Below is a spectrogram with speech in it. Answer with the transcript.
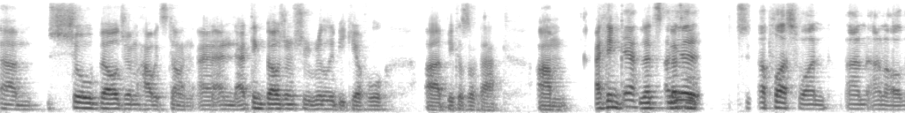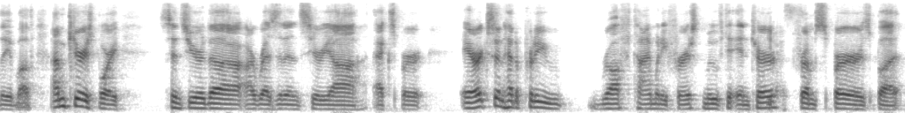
um, show Belgium how it's done, and, and I think Belgium should really be careful uh, because of that. Um, I think Yeah, let's let's get move it. A plus one on on all the above. I'm curious, Bori, since you're the our resident Serie A expert. Eriksen had a pretty rough time when he first moved to Inter Yes. from Spurs, but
